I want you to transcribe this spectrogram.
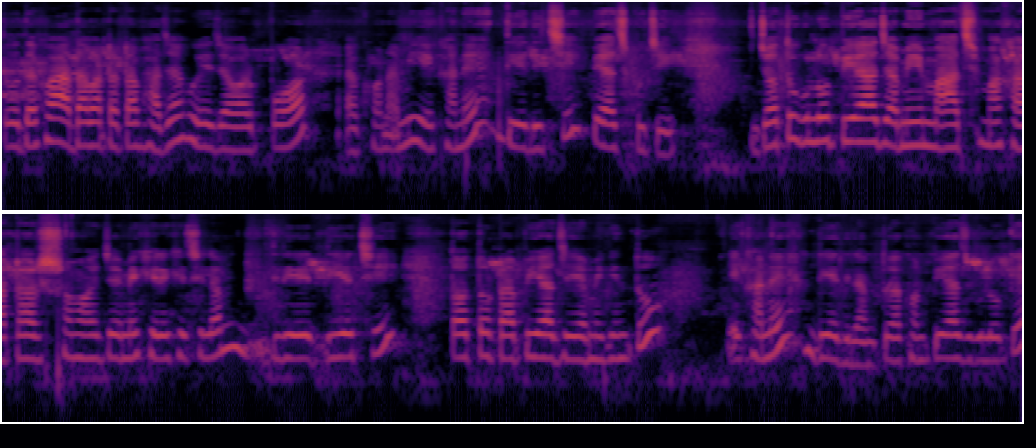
তো দেখো, আদা বাটাটা ভাজা হয়ে যাওয়ার পর এখন আমি এখানে দিয়ে দিচ্ছি পেঁয়াজ কুচি। যতগুলো পেঁয়াজ আমি মাছ মাখাটার সময় যে মেখে রেখেছিলাম, দিয়ে দিয়েছি, ততটা পেঁয়াজে আমি কিন্তু এখানে দিয়ে দিলাম। তো এখন পেঁয়াজগুলোকে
